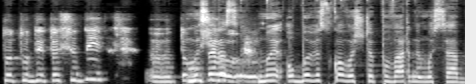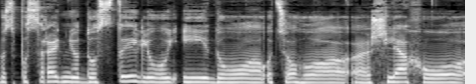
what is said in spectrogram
то туди, то сюди. Е, тому Ми що... зараз ми обов'язково ще повернемося безпосередньо до стилю і до цього шляху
